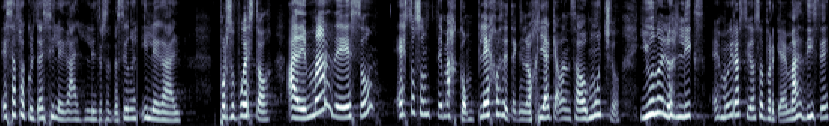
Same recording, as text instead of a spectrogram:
Esa facultad es ilegal, la interceptación es ilegal. Por supuesto, además de eso, estos son temas complejos de tecnología que ha avanzado mucho. Y uno de los leaks es muy gracioso porque además dice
